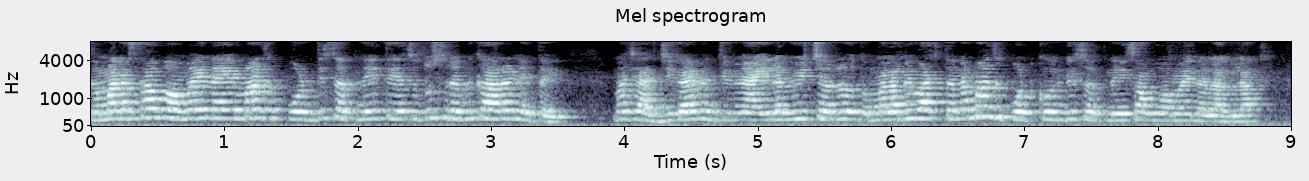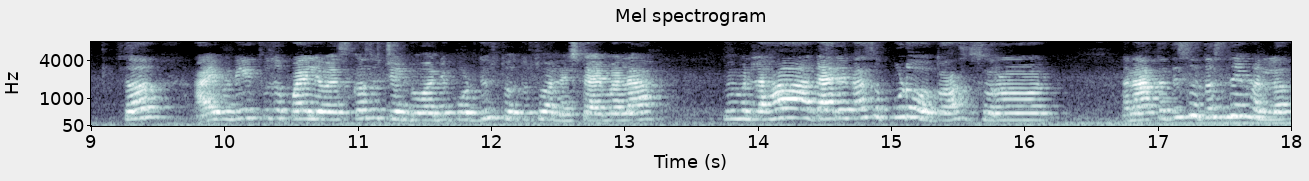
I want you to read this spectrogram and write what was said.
तर मला सहावा महिना आहे माझं पोट दिसत नाही ते याचं दुसरं बी कारण येत माझी आजी काय म्हणते मी आईला विचारलं होतं मला बी वाटतं ना माझं पोट कोण दिसत नाही सहावा महिना लागला. तर आई म्हणे तुझं पहिल्या वेळेस कसं चेंडू आणि पोट दिसतो तू सोन्याच्या टायमाला? मी म्हटलं हा डायरेक्ट असं पुढं होतो असं सरळ. आणि आता दिसतच नाही म्हणलं.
